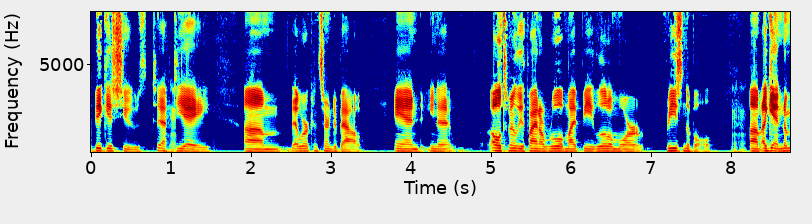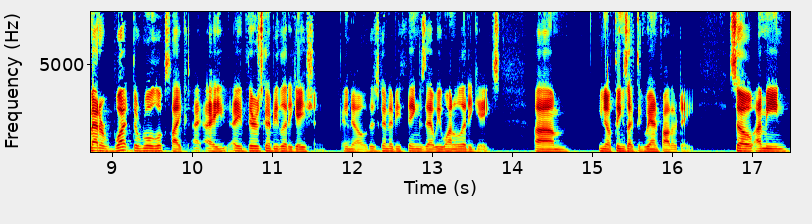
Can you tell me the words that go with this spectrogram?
big issues to mm-hmm. FDA um, that we're concerned about, and you know, ultimately the final rule might be a little more reasonable. Mm-hmm. Um, again, no matter what the rule looks like, I, I, I, there's going to be litigation. Yeah. You know, there's going to be things that we want to litigate. Um, you know, things like the grandfather date. So, I mean,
